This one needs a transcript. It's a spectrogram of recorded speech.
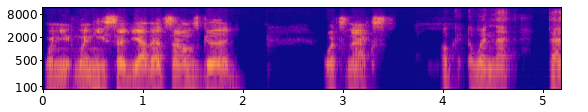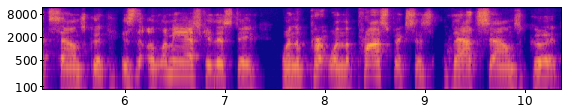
When you, when he said, yeah, that sounds good. What's next? Okay, when that, that sounds good. Is, the- uh, let me ask you this, Dave, when the, per- when the prospect says, that sounds good,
